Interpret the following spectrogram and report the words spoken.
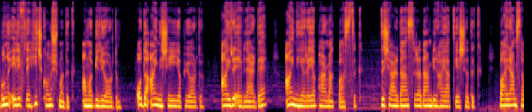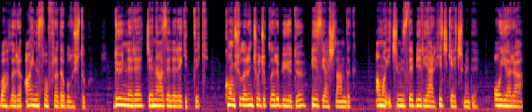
Bunu Elif'le hiç konuşmadık ama biliyordum. O da aynı şeyi yapıyordu. Ayrı evlerde, aynı yaraya parmak bastık. Dışarıdan sıradan bir hayat yaşadık. Bayram sabahları aynı sofrada buluştuk. Düğünlere, cenazelere gittik. Komşuların çocukları büyüdü, biz yaşlandık. Ama içimizde bir yer hiç geçmedi. O yara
